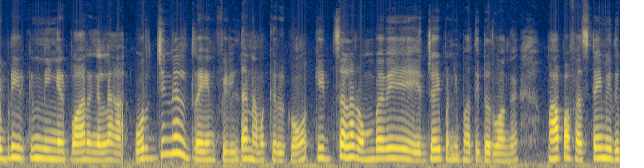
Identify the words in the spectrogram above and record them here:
எப்படி இருக்குன்னு நீங்கள் பாருங்களேன். ஒரிஜினல் ட்ரெயின் ஃபீல் தான் நமக்கு இருக்கும். கிட்ஸ் எல்லாம் ரொம்பவே என்ஜாய் பண்ணி பார்த்துட்டு வருவாங்க. பாப்பா ஃபஸ்ட் டைம் இது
